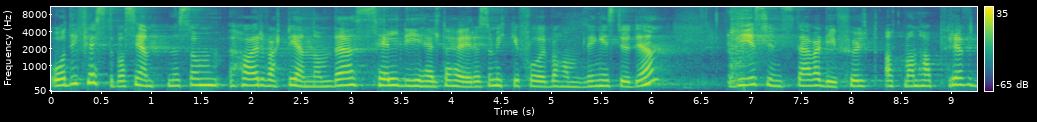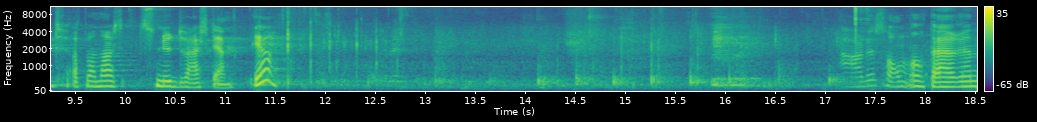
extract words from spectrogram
og de fleste pasientene som har vært igjennom det, selv de helt til høyre som ikke får behandling i studien, de syns det er verdifullt at man har prøvd, at man har snudd hver sten. Ja. Er det sånn at det er en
